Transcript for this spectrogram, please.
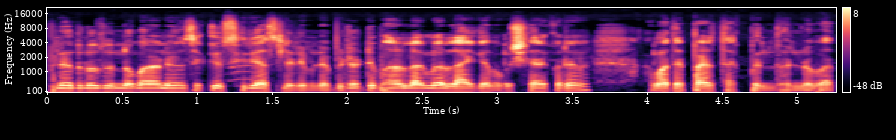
বিনোদনের জন্য বানানো হয়েছে, কেউ সিরিয়াসলি নেবেন না। ভিডিওটি ভালো লাগলে লাইক এবং শেয়ার করে আমাদের পাশে থাকবেন। ধন্যবাদ।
